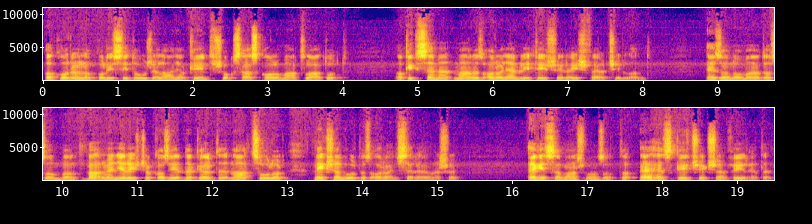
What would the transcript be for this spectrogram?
A Corella Polici Dózse lányaként sok száz kalmát látott, akik szeme már az arany említésére is felcsillant. Ez a nomád azonban, bármennyire is csak az érdekelte látszólag, mégsem volt az arany szerelmese. Egészen más vonzotta, ehhez kétség sem férhetett.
